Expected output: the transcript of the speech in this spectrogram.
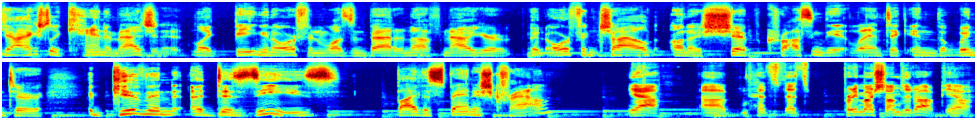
Yeah, I actually can't imagine it. Like being an orphan wasn't bad enough. Now you're an orphan child on a ship crossing the Atlantic in the winter, given a disease by the Spanish crown. Yeah, uh, that's that's pretty much sums it up. Yeah.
